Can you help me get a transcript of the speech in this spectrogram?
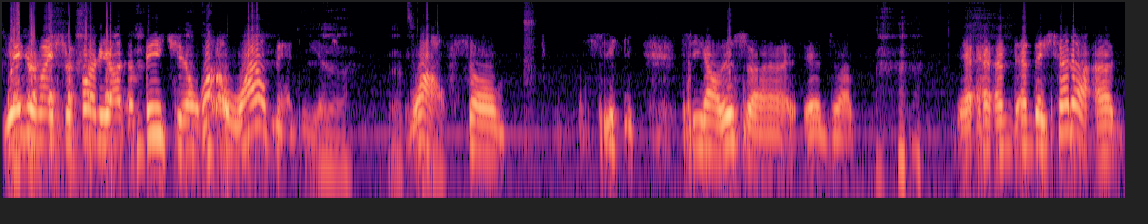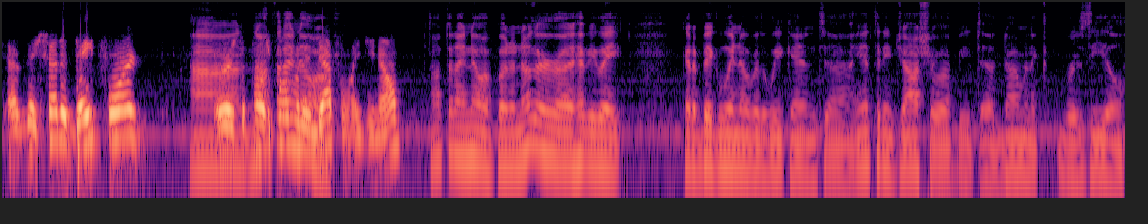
Jägermeister party on the beach. You know, what a wild man he is. Yeah, Wow. So see see how this uh, ends up. yeah, have, have they set a have they set a date for it, Uh, or is the postponement indefinitely? Do you know? Not that I know of, but another uh, heavyweight got a big win over the weekend. Uh, Anthony Joshua beat uh, Dominic Breazeale,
